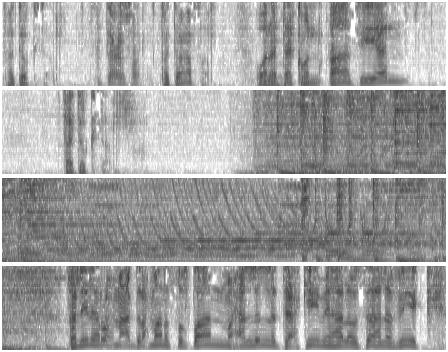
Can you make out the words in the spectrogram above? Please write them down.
فتكسر. فتعصر فتعصر ولا تكن قاسيا فتكسر. خلينا نروح مع عبد الرحمن السلطان محللنا التحكيمي. هلا وسهلا فيك.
